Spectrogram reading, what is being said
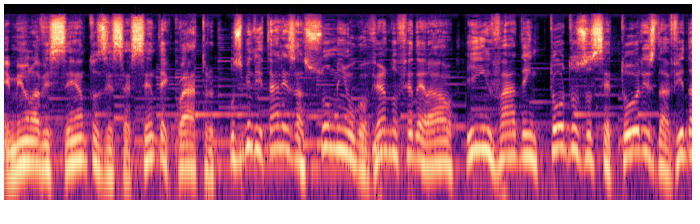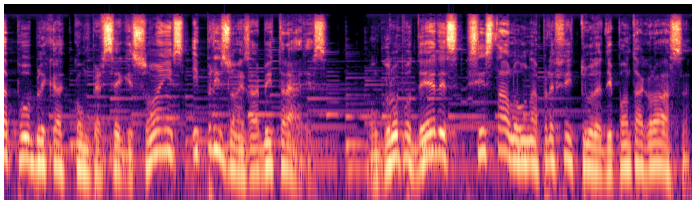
Em 1964, os militares assumem o governo federal e invadem todos os setores da vida pública com perseguições e prisões arbitrárias. Um grupo deles se instalou na prefeitura de Ponta Grossa,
